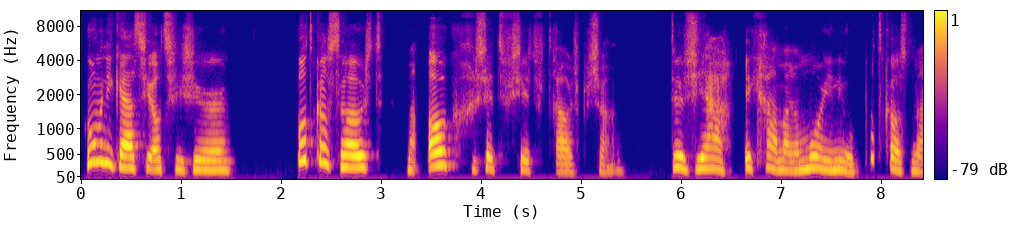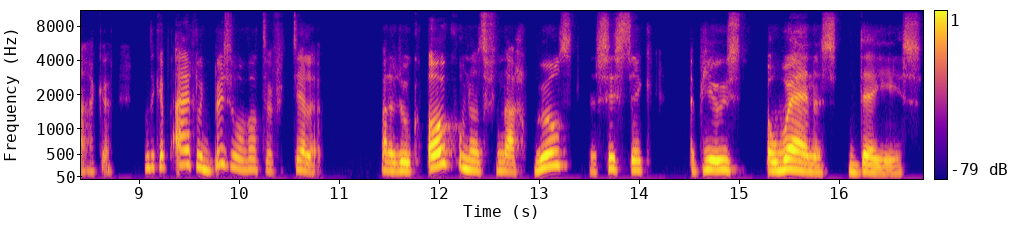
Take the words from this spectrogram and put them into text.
communicatieadviseur, podcasthost, maar ook gecertificeerd vertrouwenspersoon. Dus ja, ik ga maar een mooie nieuwe podcast maken, want ik heb eigenlijk best wel wat te vertellen. Maar dat doe ik ook omdat het vandaag World Narcissistic Abuse Awareness Day is.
